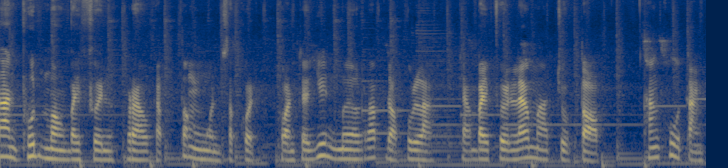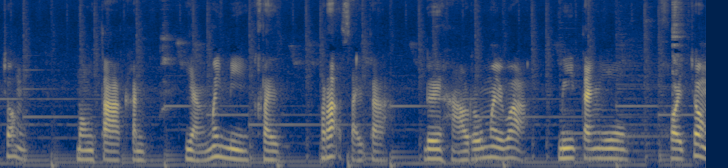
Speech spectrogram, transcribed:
ด้านพุทธมองใบเฟิร์นรากับต้องมนต์สะกด ก่อนจะยื่นมือรับดอกกุหลาบจากใบเฟิร์นแล้วมาจูบตอบ ทั้งคู่ต่างจ้องมองตากัน อย่างไม่มีใครละสายตา โดยหารู้ไม่ว่ามีแตงโมคอยจ้อง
